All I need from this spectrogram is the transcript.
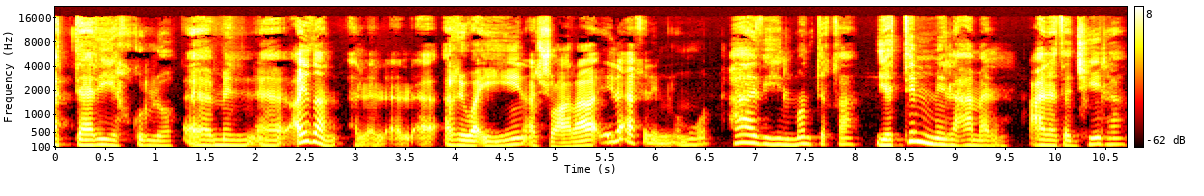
التاريخ كله آه، من آه، أيضا الروائيين الشعراء إلى آخره من الأمور. هذه المنطقة يتم العمل على تجهيلها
